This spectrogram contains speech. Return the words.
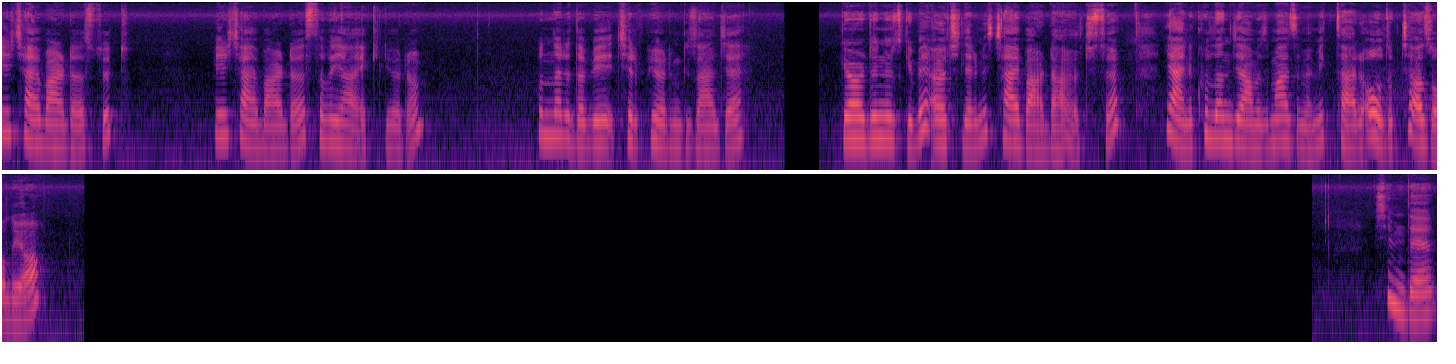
1 çay bardağı süt, 1 çay bardağı sıvı yağ ekliyorum. Bunları da bir çırpıyorum güzelce. Gördüğünüz gibi ölçülerimiz çay bardağı ölçüsü. Yani kullanacağımız malzeme miktarı oldukça az oluyor. Şimdi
